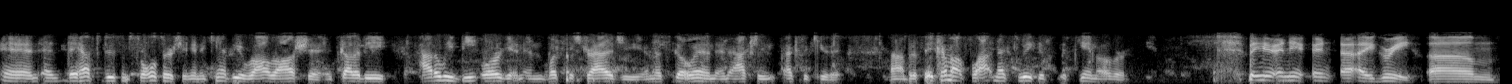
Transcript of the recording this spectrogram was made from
and and they have to do some soul searching, and it can't be rah rah shit. It's got to be how do we beat Oregon, and what's the strategy, and let's go in and actually execute it. Uh, but if they come out flat next week, it's, it's game over. But here, and, and uh, I agree. Um,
